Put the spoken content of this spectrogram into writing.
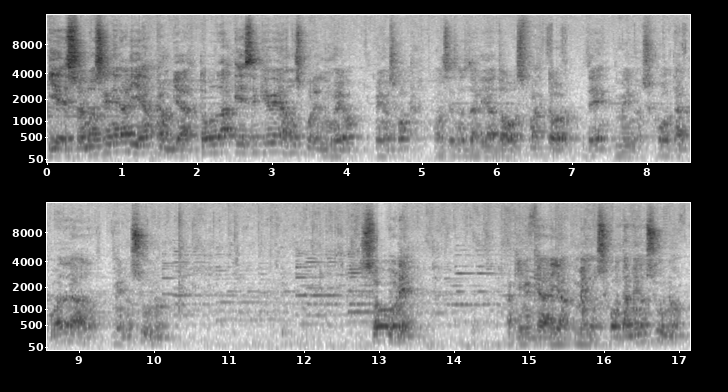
Y eso nos generaría cambiar toda S que veamos por el número menos J. Entonces nos daría 2 factor de menos j al cuadrado menos 1 sobre, aquí me quedaría menos j menos 1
